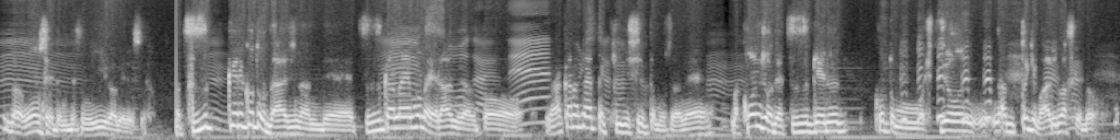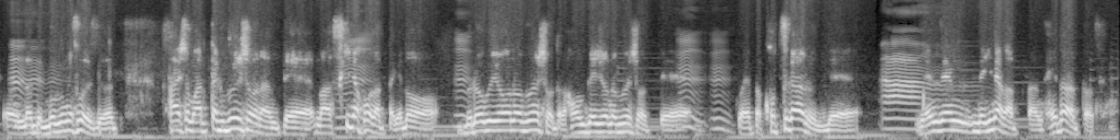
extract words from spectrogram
うん。だから音声でも別にいいわけですよ。続けることが大事なんで、続かないものを選んじゃうと、ね。なかなかやっぱり厳しいと思うんですよね。うん。まあ、根性で続けることも必要な時もありますけど、うん。うん。だって僕もそうですよ。最初全く文章なんて、まあ好きな方だったけど、うん。ブログ用の文章とかホームページ用の文章って、うんうん。こうやっぱコツがあるんで、全然できなかったんで、下手だったんですよ。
